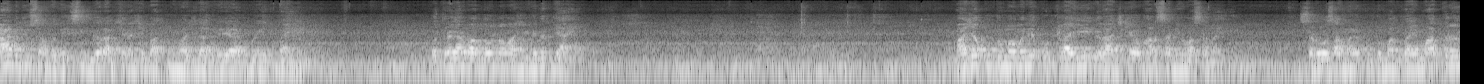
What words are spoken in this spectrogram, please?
आठ दिवसामध्ये सिंगल अक्षराची बातमी माझी लागलेली आढळून येत नाही. पत्रकार बांधवांना माझी विनंती आहे. माझ्या कुटुंबामध्ये कुठलाही राजकीय वारसा निवासा नाही. सर्वसामान्य कुटुंबातला आहे मात्र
